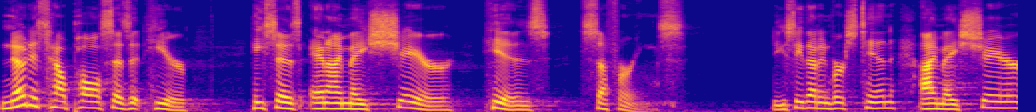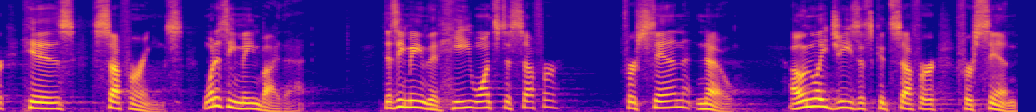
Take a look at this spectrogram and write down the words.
Notice how Paul says it here. He says, and I may share his sufferings. Do you see that in verse 10? I may share his sufferings. What does he mean by that? Does he mean that he wants to suffer for sin? No. Only Jesus could suffer for sin.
